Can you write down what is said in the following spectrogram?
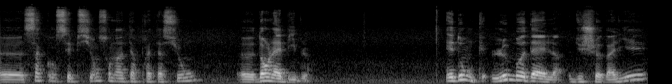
euh, sa conception, son interprétation euh, dans la Bible. Et donc le modèle du chevalier,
